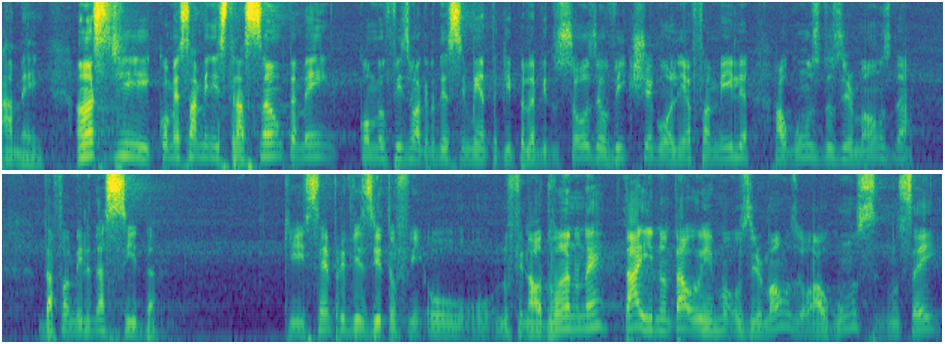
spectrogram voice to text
Amém. Antes de começar a ministração, também, como eu fiz um agradecimento aqui pela vida do Souza, eu vi que chegou ali a família, alguns dos irmãos da, da família da Cida, que sempre visita o, o, o, no final do ano, né? Tá aí, não tá? Irmão, os irmãos, alguns, não sei.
